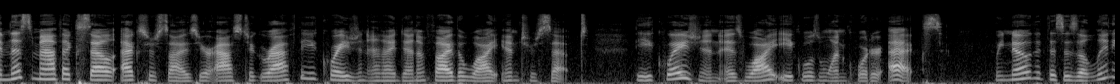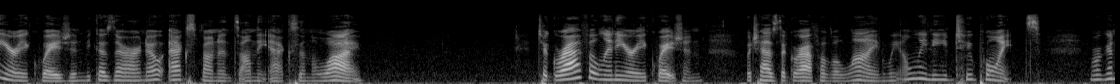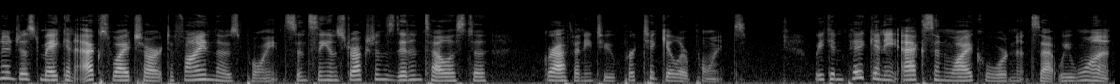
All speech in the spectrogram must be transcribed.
In this MathXL exercise, you're asked to graph the equation and identify the y-intercept. The equation is y equals 1 quarter x. We know that this is a linear equation because there are no exponents on the x and the y. To graph a linear equation, which has the graph of a line, we only need two points. We're going to just make an xy chart to find those points since the instructions didn't tell us to graph any two particular points. We can pick any x and y coordinates that we want.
